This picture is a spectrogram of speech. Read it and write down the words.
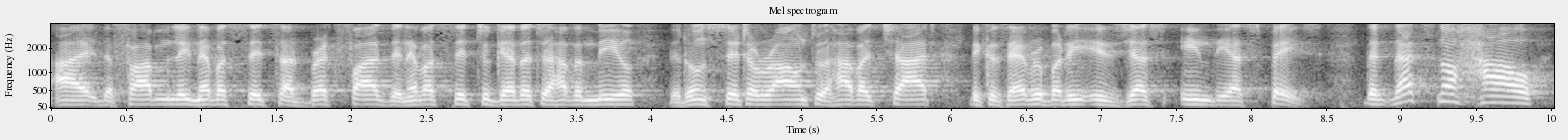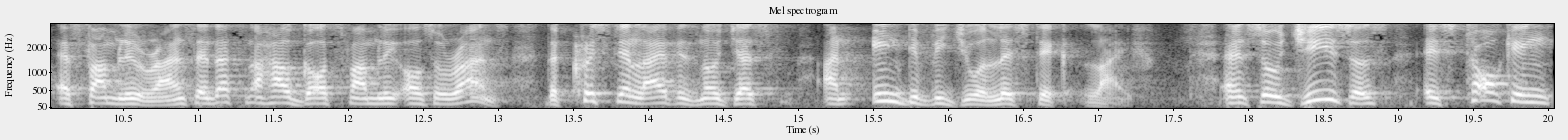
Uh, the family never sits at breakfast. They never sit together to have a meal. They don't sit around to have a chat because everybody is just in their space. That, that's not how a family runs, and that's not how God's family also runs. The Christian life is not just an individualistic life. And so Jesus is talking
